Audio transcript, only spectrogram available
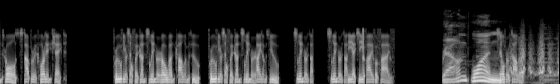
Control. Stop recording checked. Prove yourself a gunslinger 01 column 2. Prove yourself a gunslinger item 2. Slinger. Slinger.exe 505. Round 1. Silver color.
